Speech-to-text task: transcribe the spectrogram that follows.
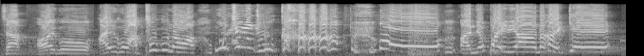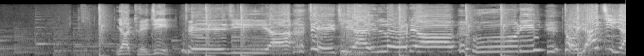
자, 아이고, 아이고, 아프구나. 어쩌면 좋을까? 어, 안녕, 파이리야. 나 갈게. 야, 돼지. 돼지야, 돼지야, 일로려. 우리 더야지야.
